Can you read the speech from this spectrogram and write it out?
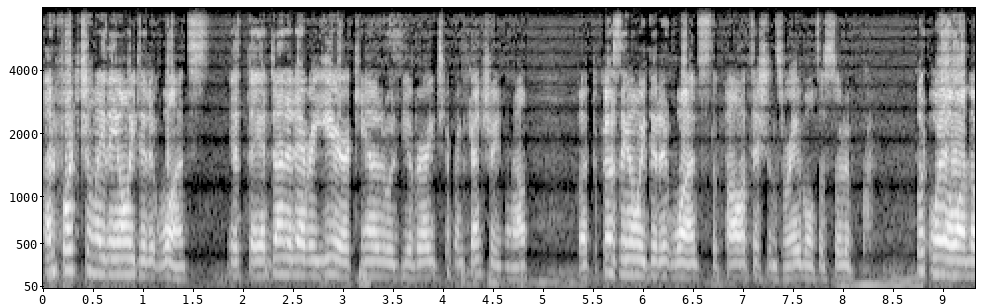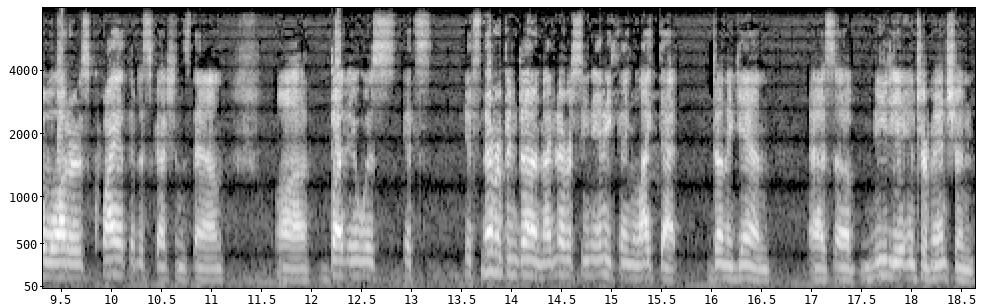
Unfortunately, they only did it once. If they had done it every year, Canada would be a very different country now. But because they only did it once, the politicians were able to sort of put oil on the waters, quiet the discussions down. Uh, but it was it's it's never been done. I've never seen anything like that done again as a media intervention.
